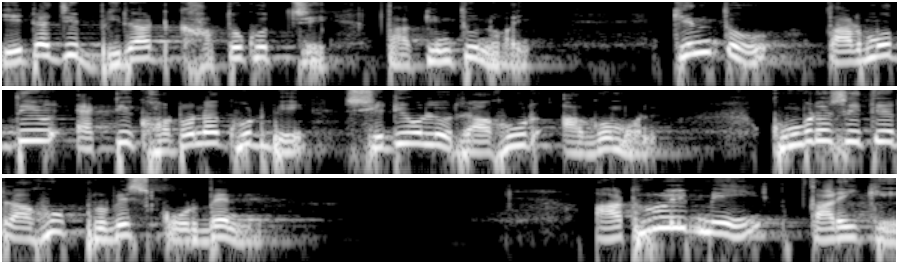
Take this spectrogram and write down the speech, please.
এটা যে বিরাট ঘাতক হচ্ছে তা কিন্তু নয়। কিন্তু তার মধ্যেও একটি ঘটনা ঘটবে, সেটি হলো রাহুর আগমন। কুম্ভরাশিতে রাহু প্রবেশ করবেন। আঠেরোই মে তারিখে,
